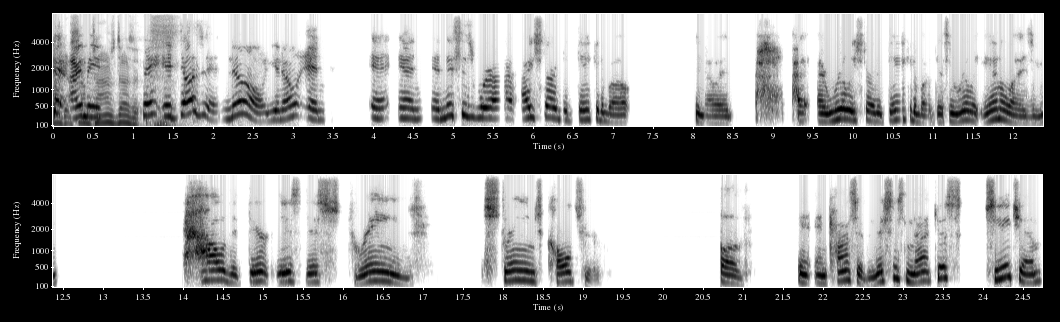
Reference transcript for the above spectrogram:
like it sometimes, mean, does it? It doesn't. No, you know, and and and, and this is where I, I started thinking about, you know, and I, I really started thinking about this and really analyzing how that there is this strange strange culture of and, and concept. And this is not just CHM.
